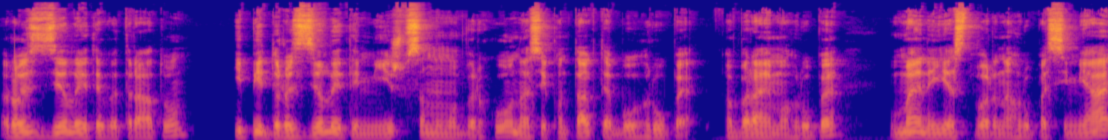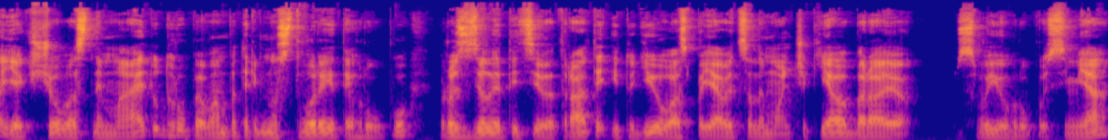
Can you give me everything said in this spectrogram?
розділити витрату. І під розділити між в самому верху у нас є контакти або групи. Обираємо групи. У мене є створена група сім'я. Якщо у вас немає тут групи, вам потрібно створити групу, розділити ці витрати, і тоді у вас появиться лимончик. Я обираю свою групу сім'я.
